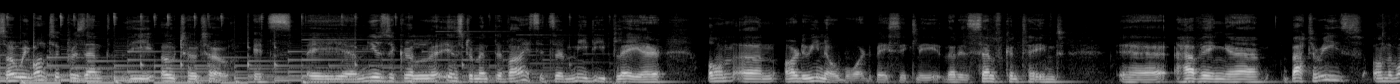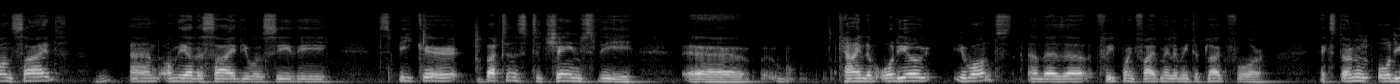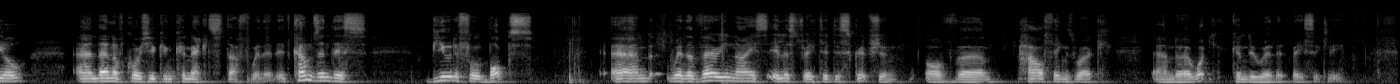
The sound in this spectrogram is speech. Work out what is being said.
So we want to present the Ototo. It's a uh, musical instrument device. It's a MIDI player on an Arduino board, basically, that is self-contained, uh, having uh, batteries on the one side, and on the other side you will see the speaker buttons to change the uh, kind of audio you want, and there's a 3.5 millimeter plug for external audio, and then of course you can connect stuff with it. It comes in this beautiful box and with a very nice illustrated description of uh, how things work and uh, what you can do with it basically.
